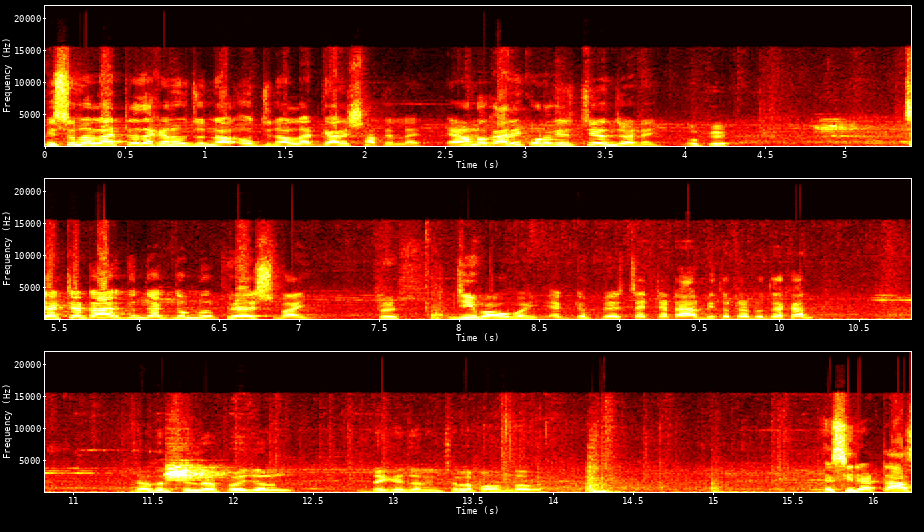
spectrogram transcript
পিছনের লাইটটা দেখেন অরিজিনাল লাইট গাড়ির সাথে লাইট এখনও গাড়ি কোনো কিছু চেঞ্জ হয় নাই। ওকে চারটা টায়ার কিন্তু একদম ফ্রেশ ভাই। ফ্রেশ জি বাবু ভাই একদম ফ্রেশ চারটা টায়ার ভিতরটা একটু দেখান। যাদের ফিল্ডার প্রয়োজন দেখে যান ইনশাল্লাহ পছন্দ হবে। এসিটা টাচ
